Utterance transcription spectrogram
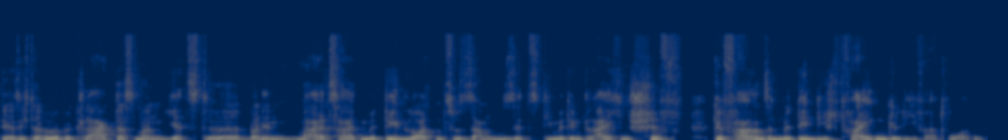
der sich darüber beklagt, dass man jetzt äh, bei den Mahlzeiten mit den Leuten zusammensitzt, die mit dem gleichen Schiff gefahren sind, mit denen die Feigen geliefert wurden.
